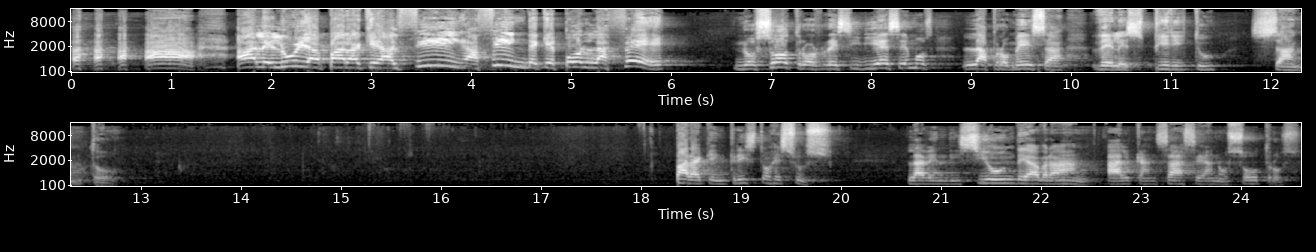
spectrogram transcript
Aleluya, para que al fin, a fin de que por la fe nosotros recibiésemos la promesa del Espíritu Santo. Para que en Cristo Jesús la bendición de Abraham alcanzase a nosotros,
